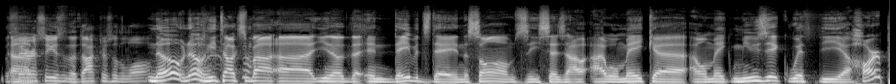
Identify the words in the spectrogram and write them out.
The Pharisees and the doctors of the law. No, no. He talks about uh, you know the, in David's day in the Psalms. He says, "I, I will make uh, I will make music with the uh, harp,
